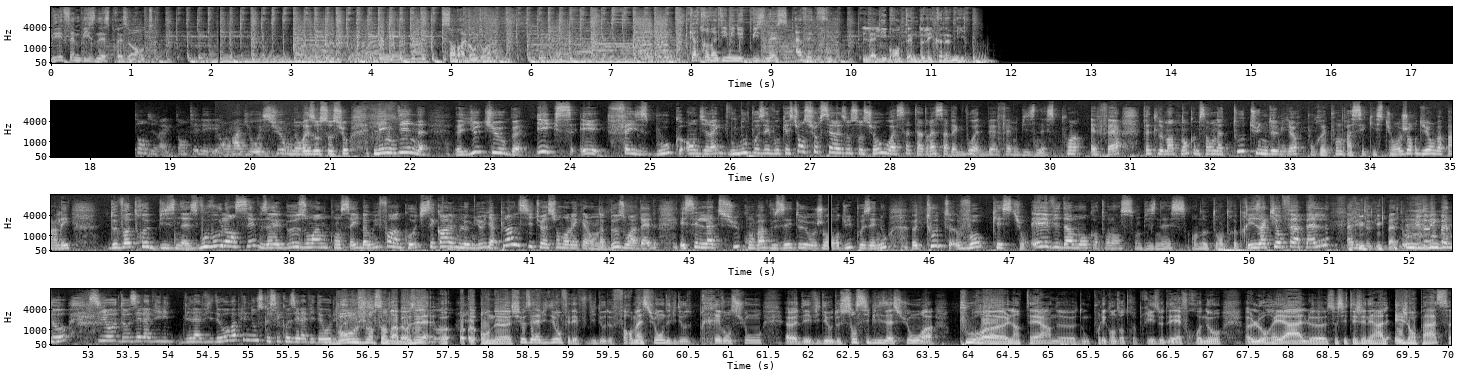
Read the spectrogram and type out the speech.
BFM Business présente Sandra Gantoin. 90 minutes business avec vous, la libre antenne de l'économie. En direct, en télé, en radio et sur nos réseaux sociaux LinkedIn, euh, YouTube, X et Facebook en direct. Vous nous posez vos questions sur ces réseaux sociaux ou à cette adresse avec vous à bfmbusiness.fr. Faites-le maintenant, comme ça on a toute une demi-heure pour répondre à ces questions. Aujourd'hui, on va parler de votre business. Vous vous lancez, vous avez besoin de conseils. Bah oui, il faut un coach, c'est quand même le mieux. Il y a plein de situations dans lesquelles on a besoin d'aide et c'est là-dessus qu'on va vous aider aujourd'hui. Posez-nous euh, toutes vos questions. Et évidemment, quand on lance son business en auto-entreprise, à qui on fait appel? À Ludovic Bateau. Ludovic Bateau, CEO d'Oser la, la, vidéo. Rappelez-nous ce que c'est qu'Oser la vidéo. Bonjour Sandra. Bah, la, euh, euh, on, chez Oser la vidéo, on fait des vidéos de formation, des vidéos de prévention, des vidéos de sensibilisation pour euh, l'interne, euh, donc pour les grandes entreprises, EDF, Renault, euh, L'Oréal, Société Générale et j'en passe.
